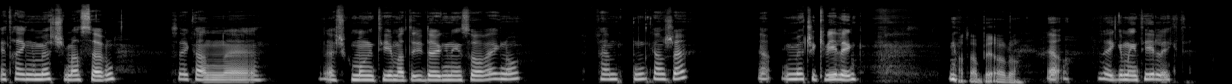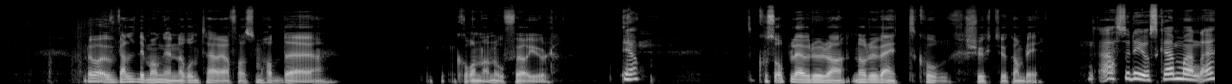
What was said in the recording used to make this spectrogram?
Jeg trenger mye mer søvn. Så jeg kan eh, Jeg vet ikke hvor mange timer i døgnet jeg sover jeg nå. 15, kanskje? Ja, mye hviling. Ja, der blir det da. Ja. Legger meg tidlig. Det var jo veldig mange rundt her i hvert fall som hadde korona nå før jul. Ja. Hvordan opplever du det, når du vet hvor sjukt du kan bli? Altså, det er jo skremmende,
